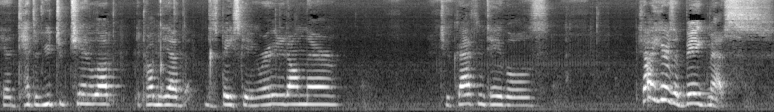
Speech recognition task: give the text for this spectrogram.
He had, had their YouTube channel up. They probably have the space getting raided on there. Two crafting tables. Shot here is a big mess.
